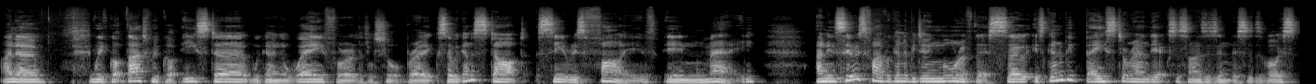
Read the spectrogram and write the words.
I know. We've got that. We've got Easter. We're going away for a little short break. So we're going to start series five in May. And in series five, we're going to be doing more of this. So it's going to be based around the exercises in This is a Voice.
